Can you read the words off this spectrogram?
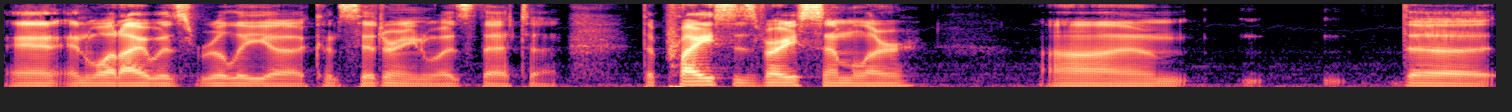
And, and what I was really uh, considering was that uh, the price is very similar. Um, the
